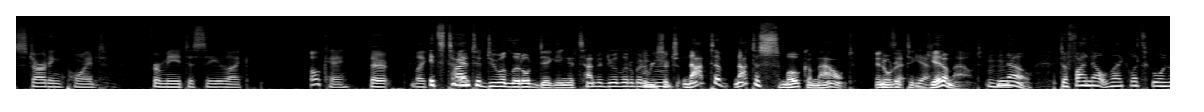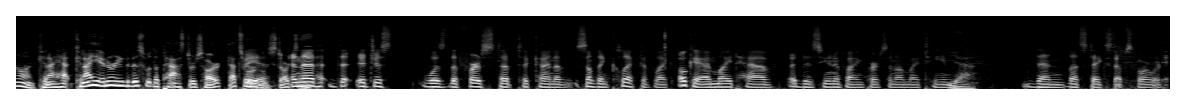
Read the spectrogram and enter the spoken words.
starting point for me to see like okay they're like It's time it- to do a little digging. It's time to do a little bit of Mhm. research, not to not to smoke them out in order to yeah. get them out. Mhm. No, to find out like what's going on. Can I ha- can I enter into this with a pastor's heart? That's where it really starts. and at. that, that it just was the first step to kind of something clicked of like okay I might have a disunifying person on my team yeah. then let's take steps forward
